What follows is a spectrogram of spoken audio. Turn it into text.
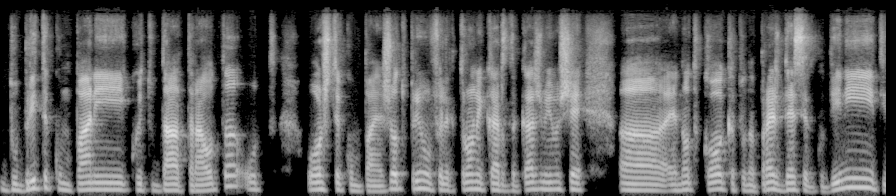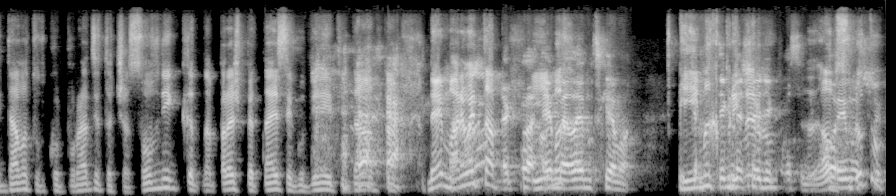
добрите компании, които дават работа от лошите компании. Защото, примерно, в Electronic Arts, да кажем, имаше а, едно такова, като направиш 10 години, ти дават от корпорацията часовник, като направиш 15 години, ти дават... Не, мариме етап. MLM схема. И имах пример. Абсолютно.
